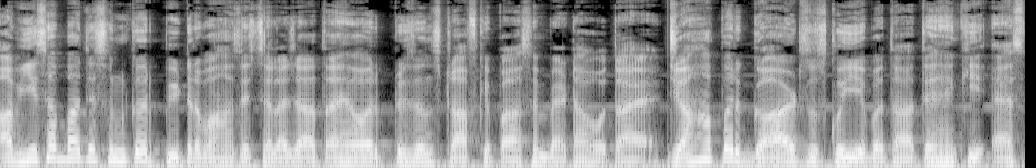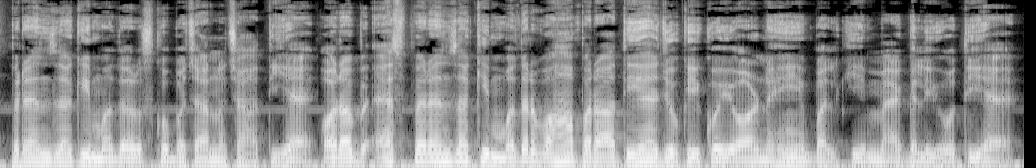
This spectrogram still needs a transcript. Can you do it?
अब ये सब बातें सुनकर पीटर वहाँ से चला जाता है और प्रिजन स्टाफ के पास में बैठा होता है, जहाँ पर गार्ड्स उसको ये बताते हैं कि एस्पेरेंजा की मदर उसको बचाना चाहती है। और अब एस्पेरेंजा की मदर वहाँ पर आती है जो कि कोई और नहीं, बल्कि मैगली होती है।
